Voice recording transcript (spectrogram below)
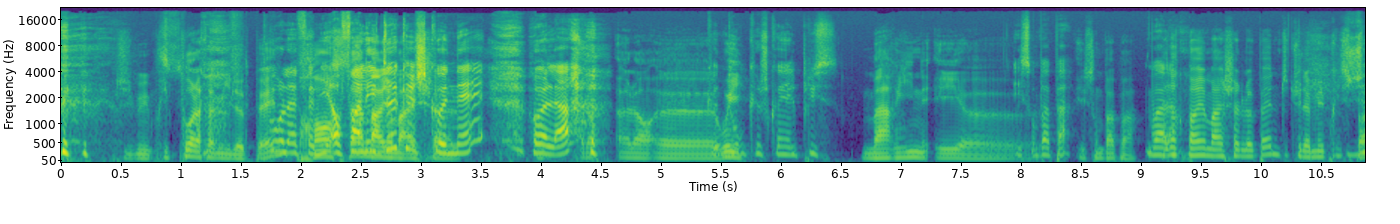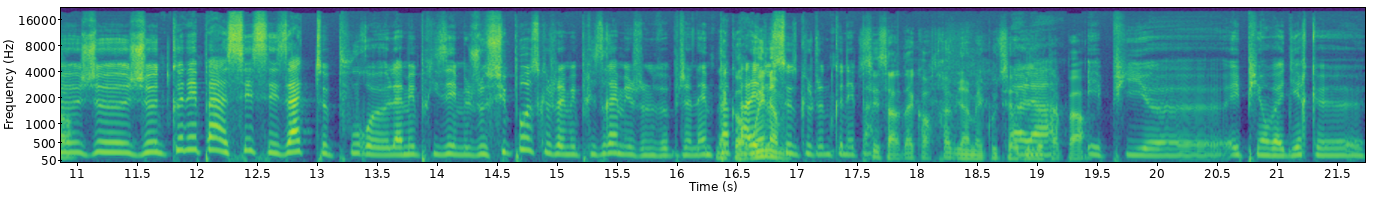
Tu méprises pour la famille Le Pen. pour la prends famille. ça, Enfin, les deux que je Maréchal. connais. Voilà. Alors, euh, que, oui, donc, que je connais le plus. Marine et, euh, Et son papa. et son papa. Voilà. Ah, donc Marie Maréchal Le Pen, toi, tu la méprises pas Je, je, je ne connais pas assez ses actes pour euh, la mépriser, mais je suppose que je la mépriserai, mais je ne veux, je n'aime pas parler de non, ceux que je ne connais pas. C'est ça, d'accord, très bien. Mais écoute, c'est habile Voilà. de ta part. Et puis, euh, et puis on va dire que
